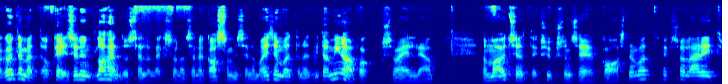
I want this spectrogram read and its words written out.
Aga ütleme, et okei okay,, see on nüüd lahendus sellele, eks ole, selle kasvamisele, ma ise mõtlen, et mida mina pakuks välja. no ma ütlesin, et eks üks on see kaasnevad, eks ole, ärid,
